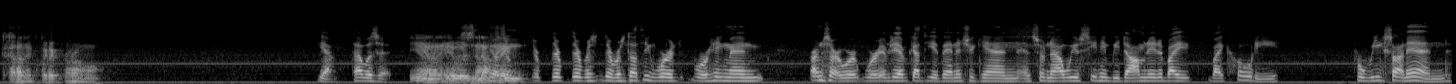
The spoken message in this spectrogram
cut a quick promo. Yeah, that was it. You know, it was You know, nothing. there, there, there was there was nothing where where Hangman, I'm sorry, where, where MJF got the advantage again, and so now we've seen him be dominated by by Cody for weeks on end,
